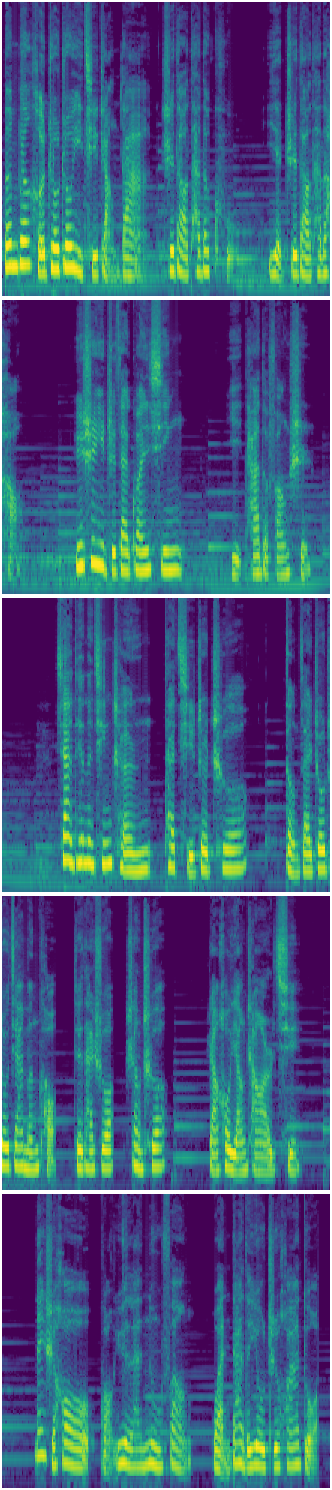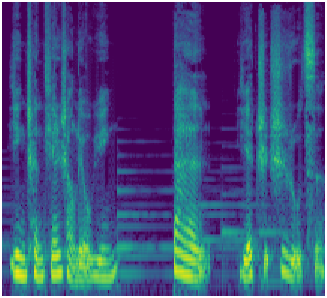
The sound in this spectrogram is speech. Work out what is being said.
奔奔和周周一起长大，知道他的苦，也知道他的好，于是一直在关心，以他的方式。夏天的清晨，他骑着车，等在周周家门口，对他说：“上车。”然后扬长而去。那时候，广玉兰怒放，碗大的幼枝花朵映衬天上流云，但也只是如此。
